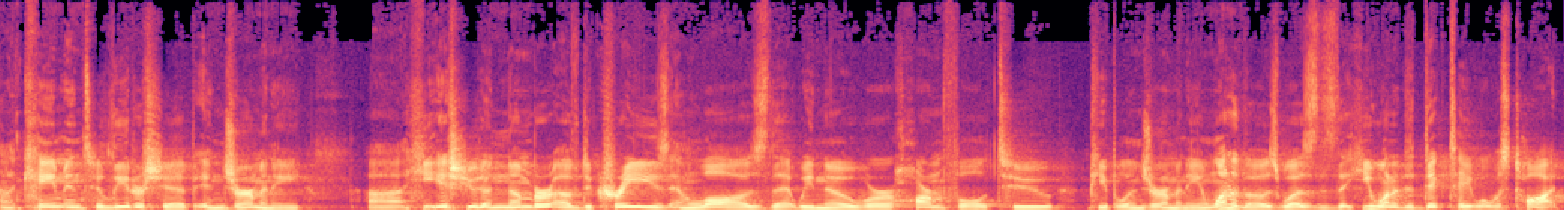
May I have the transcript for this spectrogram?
uh, came into leadership in Germany, uh, he issued a number of decrees and laws that we know were harmful to people in Germany. And one of those was that he wanted to dictate what was taught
